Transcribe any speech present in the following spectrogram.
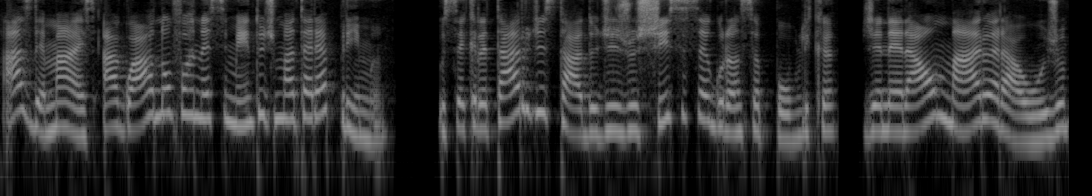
As demais aguardam fornecimento de matéria-prima. O secretário de Estado de Justiça e Segurança Pública, General Mário Araújo,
